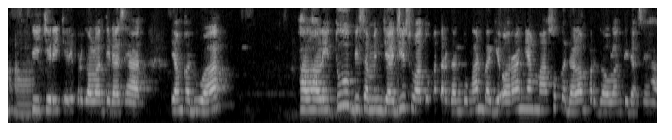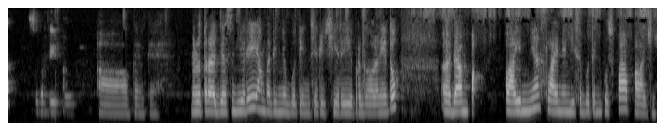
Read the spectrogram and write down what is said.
uh-uh. di ciri-ciri pergaulan tidak sehat. Yang kedua, hal-hal itu bisa menjadi suatu ketergantungan bagi orang yang masuk ke dalam pergaulan tidak sehat. Seperti itu. Oke, uh, oke. Okay, okay. Menurut Raja sendiri yang tadi nyebutin ciri-ciri pergaulan itu, uh, dampak lainnya selain yang disebutin Puspa apa lagi?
